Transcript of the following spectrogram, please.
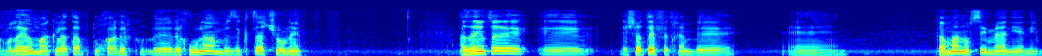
אבל היום ההקלטה פתוחה לכולם וזה קצת שונה. אז אני רוצה אה, לשתף אתכם בכמה אה, נושאים מעניינים.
